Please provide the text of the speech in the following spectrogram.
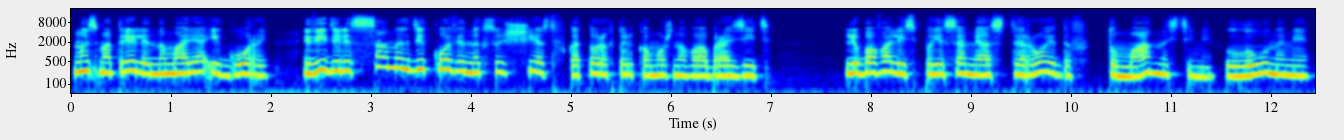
Мы смотрели на моря и горы, видели самых диковинных существ, которых только можно вообразить, любовались поясами астероидов, туманностями, лунами.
